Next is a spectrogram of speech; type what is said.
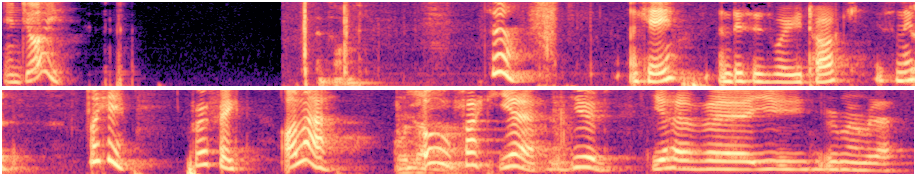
enjoy. It's on. So, okay, and this is where you talk, isn't it? Yes. Okay, perfect. Hola. Hola. Oh fuck yeah, dude. You have uh, you remember that.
